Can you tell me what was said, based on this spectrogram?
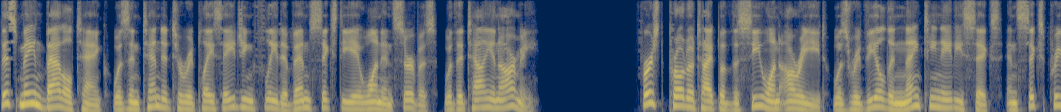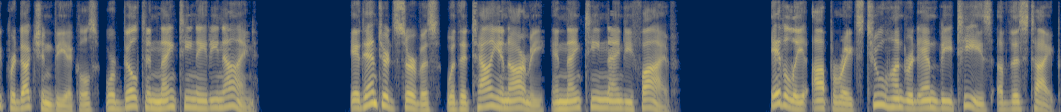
This main battle tank was intended to replace aging fleet of M60A1 in service with Italian Army. First prototype of the C1 Ariete was revealed in 1986 and six pre-production vehicles were built in 1989. It entered service with Italian Army in 1995. Italy operates 200 MBTs of this type.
